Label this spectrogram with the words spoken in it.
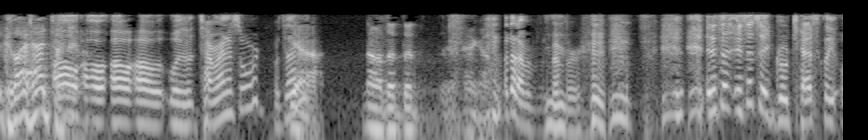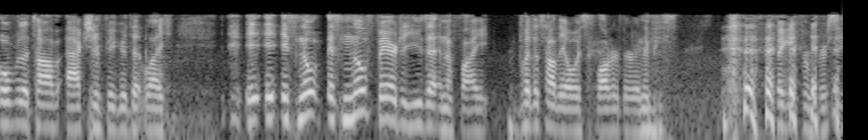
because I had Oh, Titanus. oh, oh, oh! Was it Tyrannosaur? Was that? yeah. No, the the hang on. I thought I would remember. it's, a, it's such a grotesquely over the top action figure that like it, it, it's no it's no fair to use that in a fight, but that's how they always slaughter their enemies, begging for mercy.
